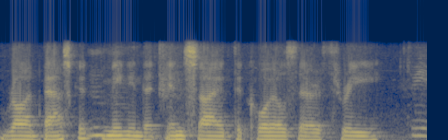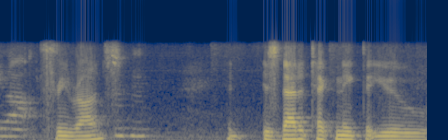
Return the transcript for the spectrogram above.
rod basket, Mhm. meaning that inside the coils there are three Three rocks. three rods. Mhm. Is that a technique that you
